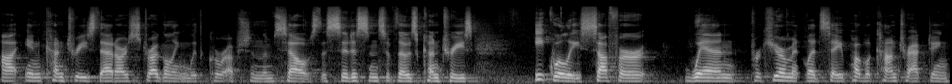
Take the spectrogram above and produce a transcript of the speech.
uh, in countries that are struggling with corruption themselves. The citizens of those countries equally suffer when procurement, let's say public contracting,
